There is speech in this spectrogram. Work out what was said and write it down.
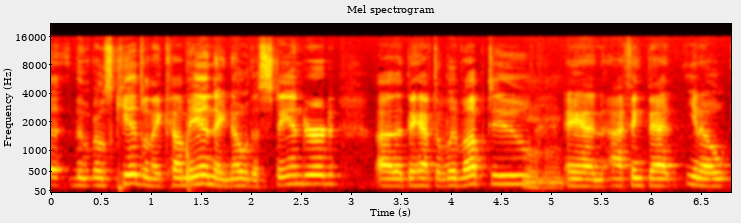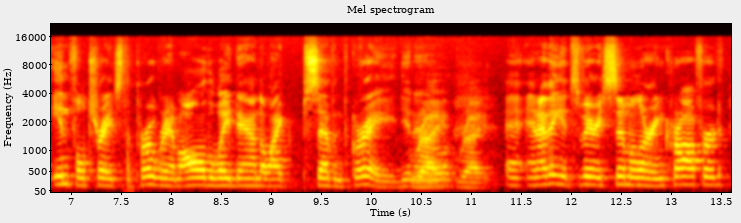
uh, th- those kids when they come in, they know the standard uh, that they have to live up to, Mm-hmm. and I think that you know infiltrates the program all the way down to like seventh grade. You know, Right, right. a- And I think it's very similar in Crawford.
